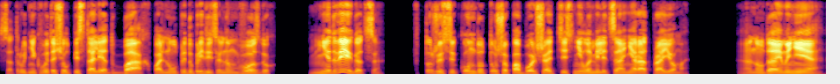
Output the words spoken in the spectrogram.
Сотрудник вытащил пистолет. Бах! Пальнул предупредительным в воздух. «Не двигаться!» В ту же секунду туша побольше оттеснила милиционера от проема. «А ну дай мне!»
